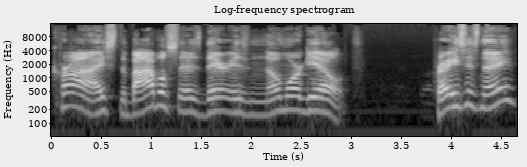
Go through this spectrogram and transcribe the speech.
Christ, the Bible says there is no more guilt. Praise His name.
